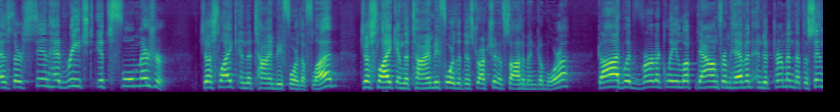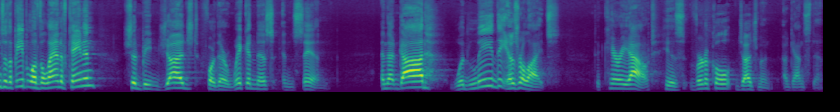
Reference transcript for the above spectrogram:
as their sin had reached its full measure. Just like in the time before the flood, just like in the time before the destruction of Sodom and Gomorrah, God would vertically look down from heaven and determine that the sins of the people of the land of Canaan should be judged for their wickedness and sin. And that God would lead the Israelites to carry out his vertical judgment against them.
